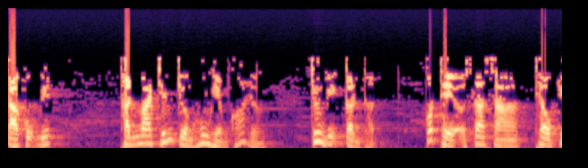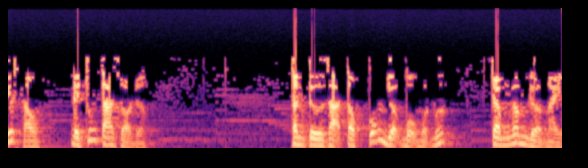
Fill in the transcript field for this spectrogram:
Ta cũng biết, thần ma chiến trường hung hiểm khó lường, chư vị cẩn thận, có thể ở xa xa theo phía sau để chúng ta dò được. Thần tử dạ tộc cũng nhượng bộ một bước, trầm ngâm nửa ngày,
